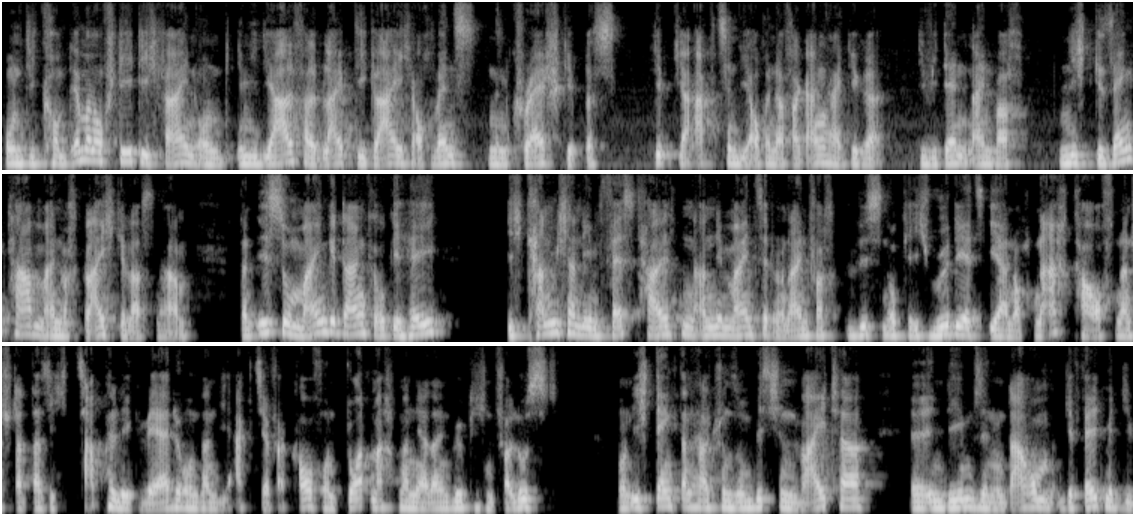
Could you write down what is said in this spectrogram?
und die kommt immer noch stetig rein und im Idealfall bleibt die gleich, auch wenn es einen Crash gibt. Es gibt ja Aktien, die auch in der Vergangenheit ihre Dividenden einfach nicht gesenkt haben, einfach gleich gelassen haben. Dann ist so mein Gedanke, okay, hey, ich kann mich an dem festhalten, an dem Mindset und einfach wissen, okay, ich würde jetzt eher noch nachkaufen, anstatt dass ich zappelig werde und dann die Aktie verkaufe. Und dort macht man ja dann wirklich einen Verlust. Und ich denke dann halt schon so ein bisschen weiter äh, in dem Sinn. Und darum gefällt mir die,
